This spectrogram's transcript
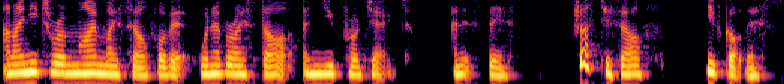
And I need to remind myself of it whenever I start a new project. And it's this Trust yourself. You've got this.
